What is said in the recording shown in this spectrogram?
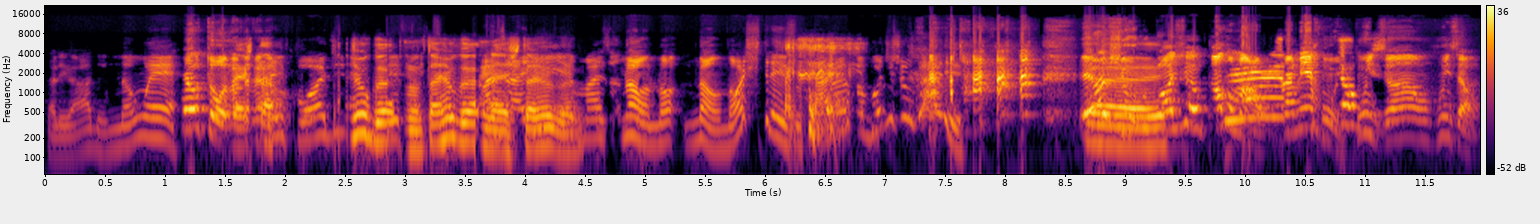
tá ligado? Não é. Eu tô, na verdade. Aí pode. Tá julgando, não tá julgando, né? Tá julgando. mas, não, no- não, nós três. O cara acabou de julgar ali. Eu É. julgo, pode eu falo mal. Pra mim é ruim. Ruizão, ruizão.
